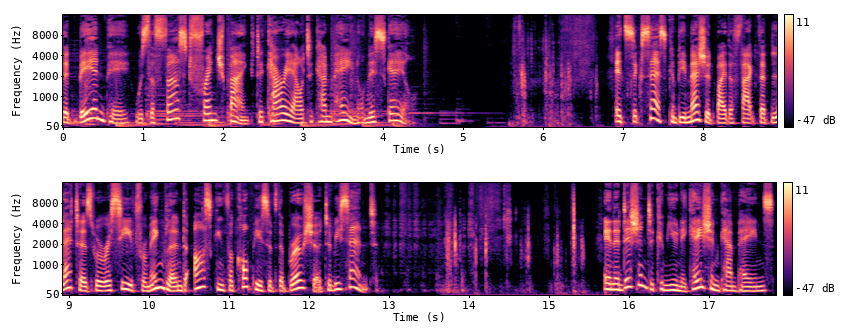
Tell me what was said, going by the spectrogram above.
that BNP was the first French bank to carry out a campaign on this scale. Its success can be measured by the fact that letters were received from England asking for copies of the brochure to be sent. In addition to communication campaigns,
